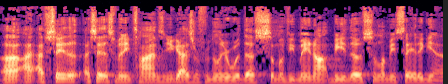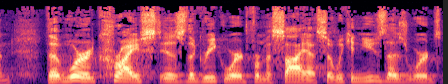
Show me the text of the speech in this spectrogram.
uh, I, I, say that, I say this many times, and you guys are familiar with this. Some of you may not be, though, so let me say it again. The word Christ is the Greek word for Messiah, so we can use those words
